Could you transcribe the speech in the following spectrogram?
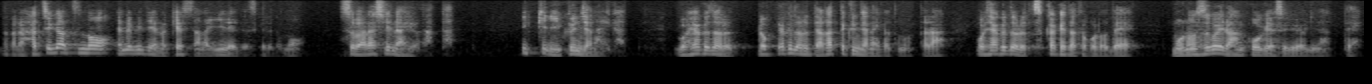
だから8月の NVIDIA の決算がいい例ですけれども素晴らしい内容だった。一気に行くんじゃないか。500ドル、600ドルって上がっていくんじゃないかと思ったら500ドル突っかけたところでものすごい乱高下するようになって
